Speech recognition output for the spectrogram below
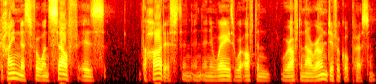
kindness for oneself is the hardest, and, and, and, in ways we're often we're often our own difficult person.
